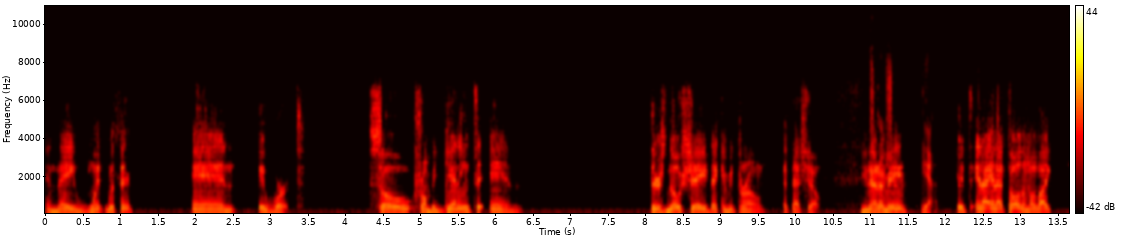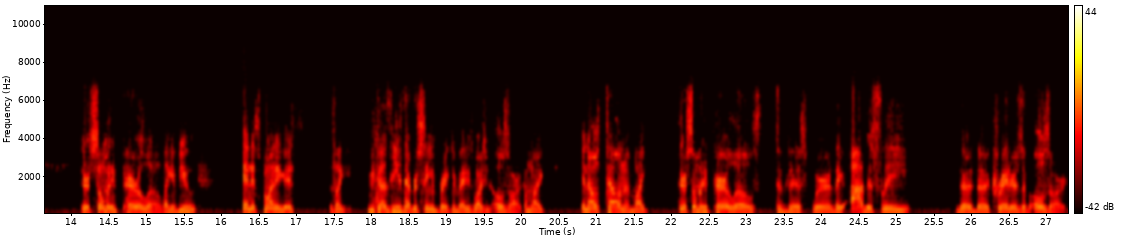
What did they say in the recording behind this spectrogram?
and they went with it and it worked. So from beginning to end, there's no shade that can be thrown at that show. You know It's what I mean? show. Yeah. It's and I and I told them I'm like, there's so many parallels. Like if you, and it's funny. It's it's like because he's never seen Breaking Bad. He's watching Ozark. I'm like, and I was telling him like, there's so many parallels to this where they obviously, the the creators of Ozark,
